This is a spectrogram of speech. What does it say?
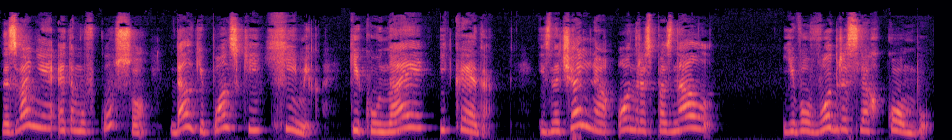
Название этому вкусу дал японский химик – Кикунае и Кеда. Изначально он распознал его в водорослях комбу.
